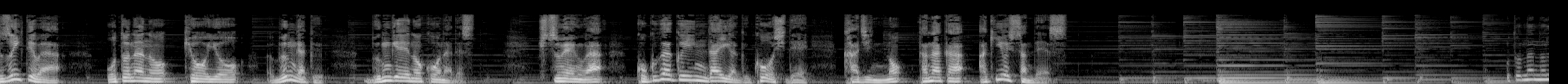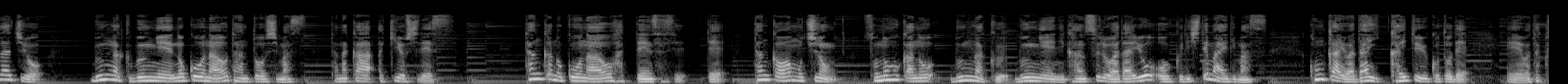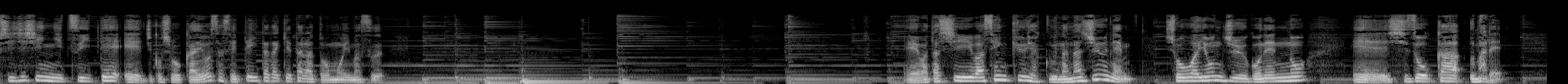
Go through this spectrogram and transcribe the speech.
続いては大人の教養文学文芸のコーナーです。出演は国学院大学講師で歌人の田中昭義さんです。大人のラジオ文学文芸のコーナーを担当します田中昭義です。短歌のコーナーを発展させて短歌はもちろんその他の文学文芸に関する話題をお送りしてまいります。今回は第1回ということで、えー、私自身について、えー、自己紹介をさせていただけたらと思いますえー、私は1970年昭和45年の、えー、静岡生まれ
